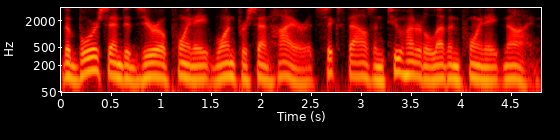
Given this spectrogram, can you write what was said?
the bourse ended 0.81% higher at 6,211.89.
